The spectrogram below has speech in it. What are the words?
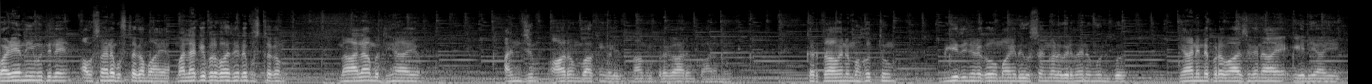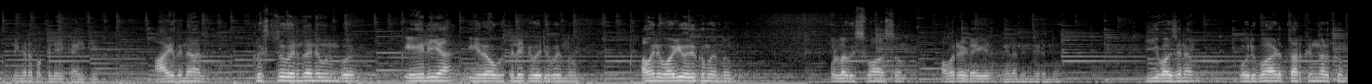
പഴയ നിയമത്തിലെ അവസാന പുസ്തകമായ മലാക്കി പ്രഭാതിന്റെ പുസ്തകം നാലാം അധ്യായം അഞ്ചും ആറും വാക്യങ്ങളിൽ നാം ഇപ്രകാരം കാണുന്നു. കർത്താവിന്റെ മഹത്വം ഭീതിജനകവുമായ ദിവസങ്ങൾ വരുന്നതിന് മുൻപ് ഞാൻ എന്റെ പ്രവാചകനായ ഏലിയായെ നിങ്ങളുടെ പക്കലേക്ക് അയക്കും. ആയതിനാൽ ക്രിസ്തു വരുന്നതിന് മുൻപ് ഏലിയ ഈ ലോകത്തിലേക്ക് വരുമെന്നും അവന് വഴിയൊരുക്കുമെന്നും ഉള്ള വിശ്വാസം അവരുടെ ഇടയിൽ നിലനിന്നിരുന്നു. ഈ വചനം ഒരുപാട് തർക്കങ്ങൾക്കും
